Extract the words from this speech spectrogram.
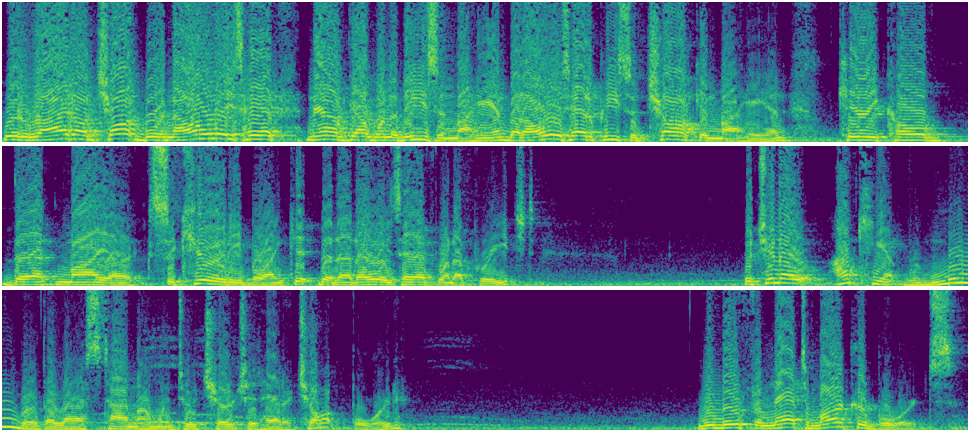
would write on chalkboard. And I always had, now I've got one of these in my hand, but I always had a piece of chalk in my hand. Carrie called that my uh, security blanket that I'd always have when I preached. But you know, I can't remember the last time I went to a church that had a chalkboard. We moved from that to marker boards.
